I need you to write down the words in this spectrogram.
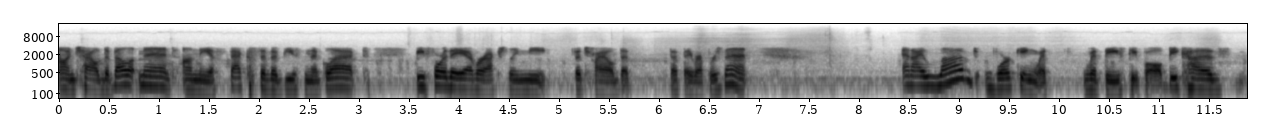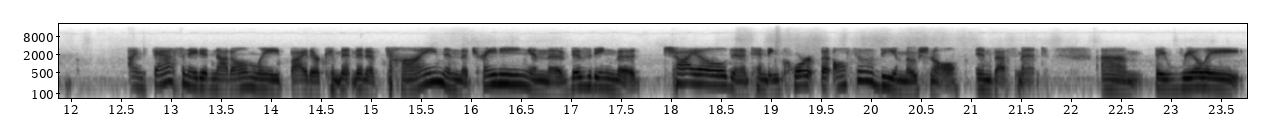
on child development, on the effects of abuse and neglect before they ever actually meet the child that that they represent. And I loved working with with these people because I'm fascinated not only by their commitment of time and the training and the visiting the child and attending court, but also the emotional investment. Um, they really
